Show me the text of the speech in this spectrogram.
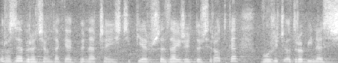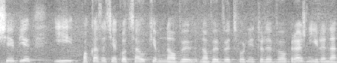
rozebrać ją tak jakby na części pierwsze, zajrzeć do środka, włożyć odrobinę z siebie i pokazać jako całkiem nowy, nowy wytwór, nie tyle wyobraźni, ile na,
